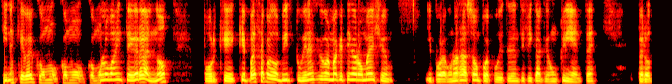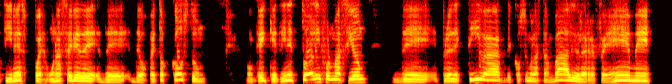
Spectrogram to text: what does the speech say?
tienes que ver cómo, cómo, cómo lo vas a integrar, ¿no? Porque, ¿qué pasa cuando tú vienes con el marketing automation y por alguna razón, pues pudiste identificar que es un cliente, pero tienes pues una serie de, de, objetos custom, ¿ok? Que tiene toda la información de predictiva, de Customer Lifetime Value, del RFM,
